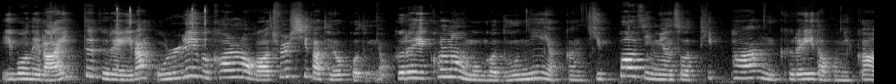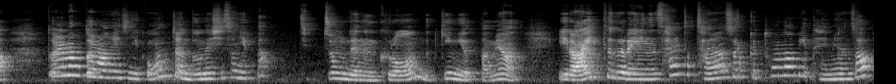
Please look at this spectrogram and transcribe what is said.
이번에 라이트 그레이랑 올리브 컬러가 출시가 되었거든요. 그레이 컬러는 뭔가 눈이 약간 깊어지면서 딥한 그레이다 보니까 똘망똘망해지니까 완전 눈에 시선이 팍 집중되는 그런 느낌이었다면 이 라이트 그레이는 살짝 자연스럽게 톤업이 되면서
